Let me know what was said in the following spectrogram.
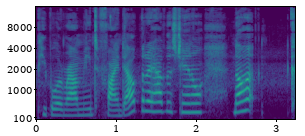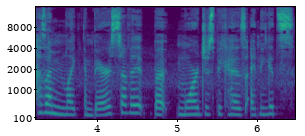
people around me to find out that I have this channel, not because I'm like embarrassed of it, but more just because I think it's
